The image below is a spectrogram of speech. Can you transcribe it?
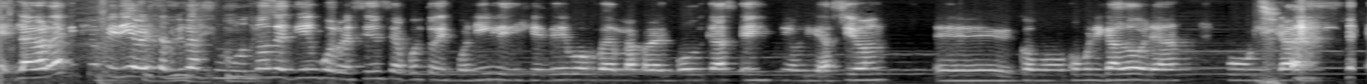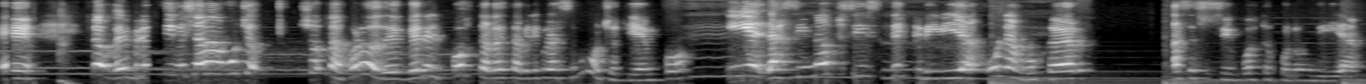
Eh, La verdad que yo quería ver esta película hace un montón de tiempo y recién se ha puesto disponible y dije, debo verla para el podcast, es mi obligación eh, como comunicadora pública. Eh, no, pe- pero sí, me llamaba mucho, yo me acuerdo de ver el póster de esta película hace mucho tiempo y la sinopsis describía una mujer hace sus impuestos por un día.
